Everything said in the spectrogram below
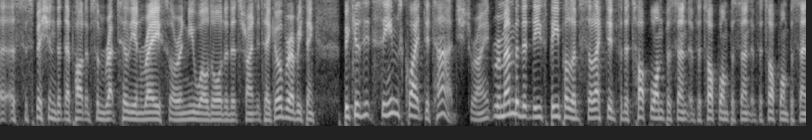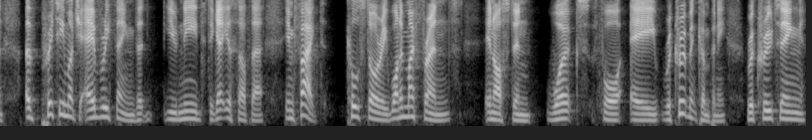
a suspicion that they're part of some reptilian race or a new world order that's trying to take over everything because it seems quite detached, right? Remember that these people have selected for the top 1% of the top 1% of the top 1% of pretty much everything that you need to get yourself there. In fact, cool story. One of my friends in Austin works for a recruitment company recruiting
